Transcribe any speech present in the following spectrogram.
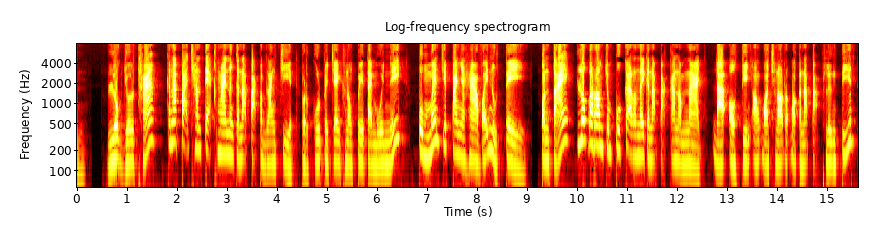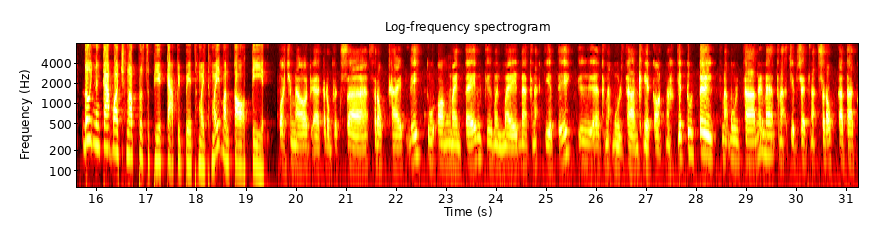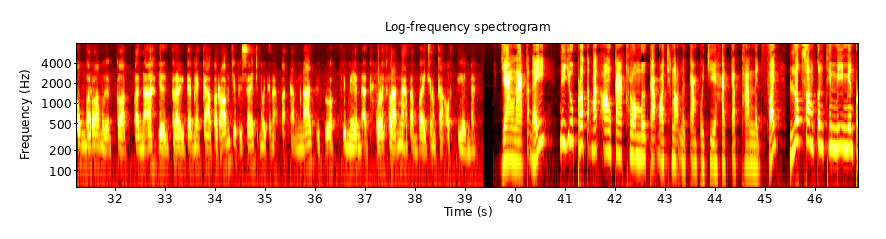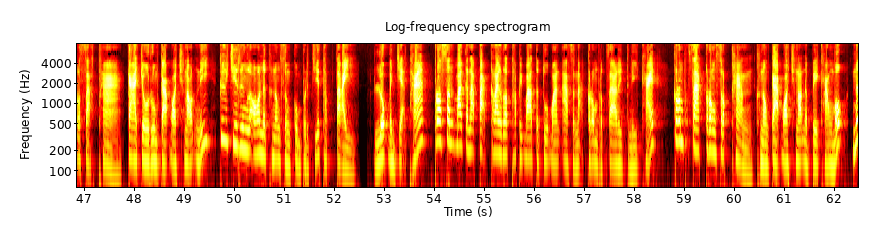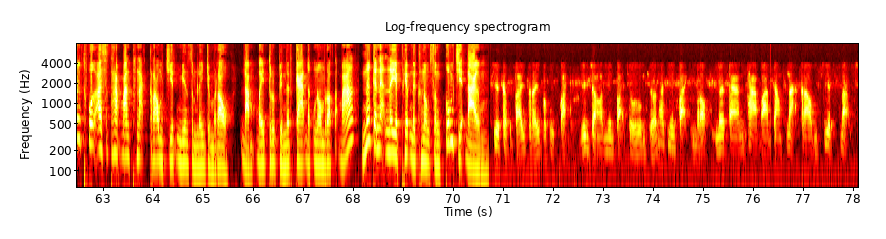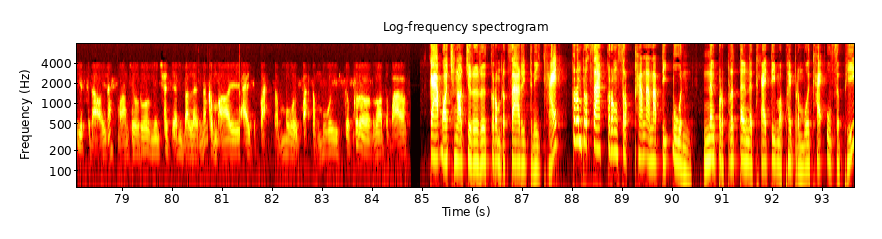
លោកយល់ថា គណៈបកឆន្ទៈខ្មែរនិងគណៈបកកម្លាំងជាតិប្រគល់ប្រជែងក្នុងពេលតែមួយនេះពុំមែនជាបញ្ហាអ្វីនោះទេប៉ុន្តែលោកបារម្ភចំពោះករណីគណៈបកកណ្ដាលអំណាចដើរអូសទាញអង្គបោះឆ្នោតរបស់គណៈបកភ្លើងទៀតដោយនឹងការបោះឆ្នោតប្រសិទ្ធភាពការពីពេលថ្មីៗបន្តទៀត។ បោះឆ្នោតក្រុមប្រឹក្សាស្រុកខេត្តនេះទូអង្គមែនតែនគឺមិនមែនណាថ្នាក់ជាតិទេគឺថ្នាក់មូលដ្ឋានគ្នាកត់ណាជាទូទៅថ្នាក់មូលដ្ឋានហ្នឹងណាថ្នាក់ជាពិសេសថ្នាក់ស្រុកគាត់ថាកុំបារម្ភរឿងគាត់ប៉ុន្តែយើងត្រូវតែមានការបារម្ភជាពិសេសជាមួយគណៈបកកម្មាពីព្រោះគេមានអធិបុលខ្លាំងណាស់ដើម្បីក្នុងការអូសទាញណាយ៉ាងណាក្តី នាយកប្រតិបត្តិអង្គការឃ្លាំមើលការបោះឆ្នោតនៅកម្ពុជាហៅកាត់ថា Netflix លោកសំគុណធីមីមានប្រសាសន៍ថាការចូលរួមការបោះឆ្នោតនេះគឺជារឿងល្អនៅក្នុងសង្គមប្រជាធិបតេយ្យលោកបញ្ជាក់ថាប្រសិនបើគណៈបកក្រៅរដ្ឋាភិបាលទទួលបានអាសនៈក្រុមប្រឹក្សារាជធានីខេត្តក្រុមប្រឹក្សាក្រុងស្រុកខណ្ឌក្នុងការបោះឆ្នោតនៅពេលខាងមុខនឹងធ្វើឲ្យស្ថាប័នថ្នាក់ក្រោមជាតិមានសម្លេងចម្រុះ ដើម្បីត្រួតពិនិត្យការដឹកនាំរដ្ឋបាលនិងគណនេយ្យភាពនៅក្នុងសង្គមជាដើមជាធិបតេយ្យសេរីពហុបកយើងចង់ឲ្យមានបកចូលរួមច្រើនហើយមានបកចម្រុះនៅតាមថាបានចង់ស្នាក់ក្រោមជាតិស្នាក់ជាតិក៏ដោយណាបានចូលរួមមាន check and balance ហ្នឹងកុំឲ្យឯកបកតែមួយបកតែមួយគ្រប់គ្រងរដ្ឋបាលការបោះឆ្នោតជ្រើសរើសក្រុមប្រឹក្សារាជធានីខេត្តក្រុមប្រឹក្សាក្រុងស្រុកខណ្ឌអាណត្តិទី4នឹងប្រព្រឹត្តទៅនៅថ្ងៃទី26ខែឧសភា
